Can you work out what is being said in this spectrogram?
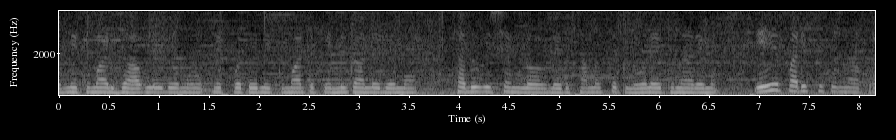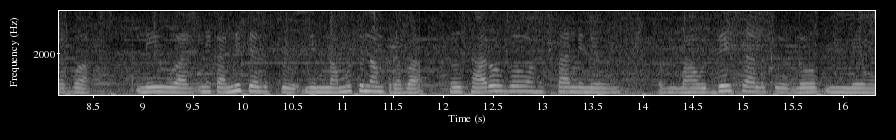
మీ కుమారుడు జాబ్ లేదేమో లేకపోతే మీ కుమార్తె పెళ్ళి కాలేదేమో చదువు విషయంలో మీరు సమస్యకు లోనవుతున్నారేమో ఏ పరిస్థితి ఉన్నా ప్రభా నీవు నీకు అన్నీ తెలుసు నేను నమ్ముతున్నాం ప్రభా. నువ్వు సార్వభౌమ హస్తాన్ని మేము మా ఉద్దేశాలకు లో మేము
